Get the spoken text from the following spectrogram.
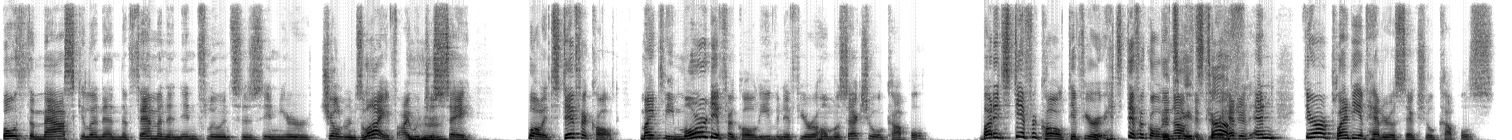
both the masculine and the feminine influences in your children's life. I would mm-hmm. just say, well, it's difficult. Might be more difficult even if you're a homosexual couple, but it's difficult if you're. It's difficult it's, enough it's if tough. you're hetero. And there are plenty of heterosexual couples,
